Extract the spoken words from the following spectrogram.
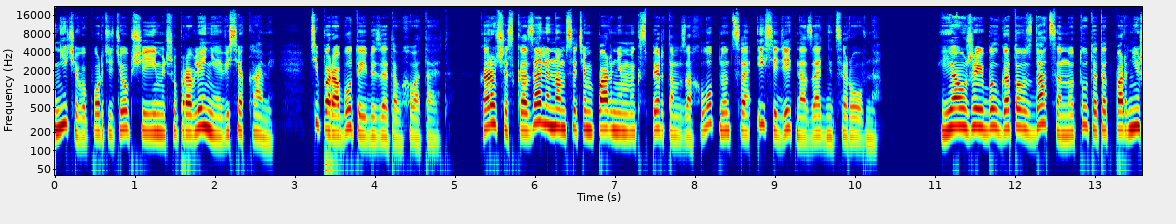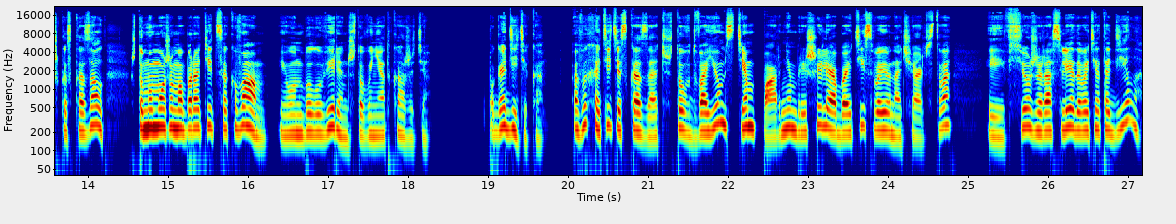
нечего портить общий имидж управления висяками. Типа работы и без этого хватает. Короче, сказали нам с этим парнем-экспертом захлопнуться и сидеть на заднице ровно. Я уже и был готов сдаться, но тут этот парнишка сказал, что мы можем обратиться к вам, и он был уверен, что вы не откажете. Погодите-ка, вы хотите сказать, что вдвоем с тем парнем решили обойти свое начальство и все же расследовать это дело?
